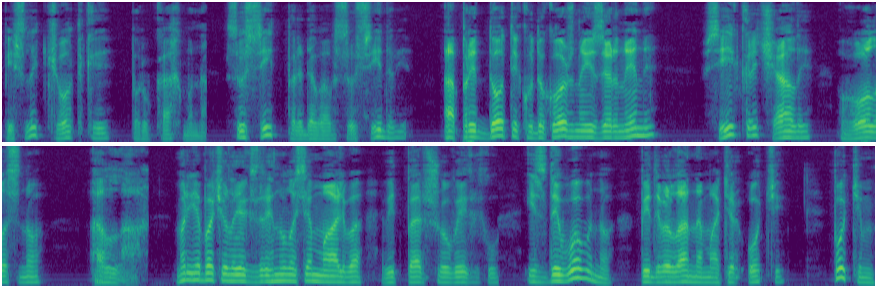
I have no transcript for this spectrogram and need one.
Пішли чотки по руках мона. Сусід передавав сусідові, а при дотику до кожної зернини всі кричали голосно Аллах. Марія бачила, як здригнулася мальва від першого викрику, і здивовано підвела на матір очі, потім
